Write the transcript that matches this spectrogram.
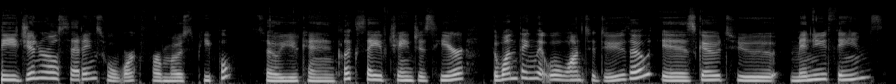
The general settings will work for most people. So you can click Save Changes here. The one thing that we'll want to do though is go to Menu Themes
